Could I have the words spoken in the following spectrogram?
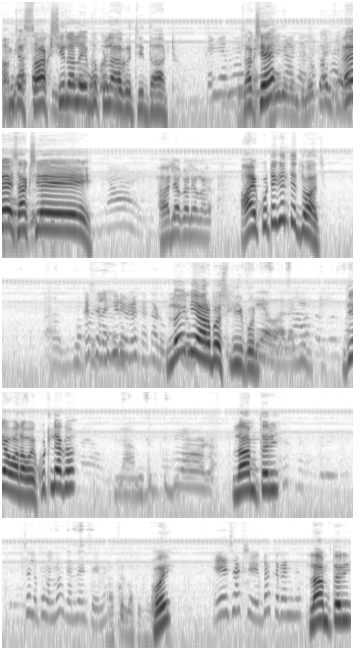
आमच्या साक्षीला लय भूक लागत ही दाट. साक्षी? ए साक्षी! आल्या आल्या आल्या आय कुठे गेलते तू आज? लय निहार बसली पण. देवाला होय कुठल्या ग? लांब तरी.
